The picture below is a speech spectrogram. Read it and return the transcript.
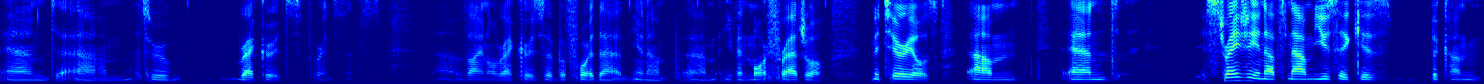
and um, through records, for instance, uh, vinyl records, or before that, you know, um, even more fragile materials. Um, and strangely enough, now music has become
